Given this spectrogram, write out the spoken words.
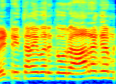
வெற்றி தலைவருக்கு ஒரு அரங்கம்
